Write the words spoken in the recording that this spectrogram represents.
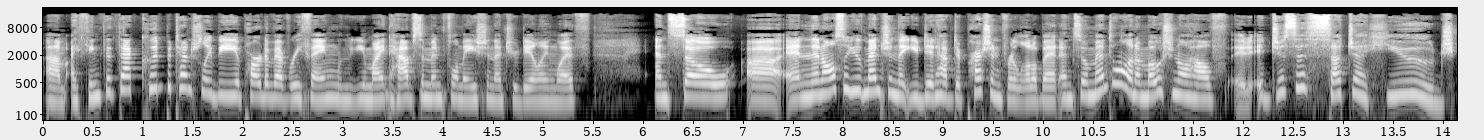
Um, I think that that could potentially be a part of everything. You might have some inflammation that you're dealing with. And so, uh, and then also you mentioned that you did have depression for a little bit. And so mental and emotional health, it, it just is such a huge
